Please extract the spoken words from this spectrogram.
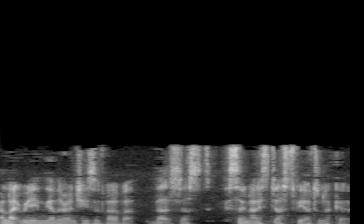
I like reading the other entries as well, but that's just so nice just to be able to look at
